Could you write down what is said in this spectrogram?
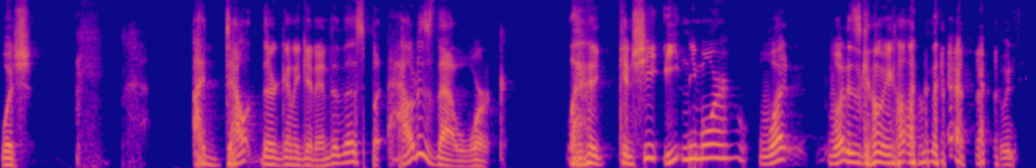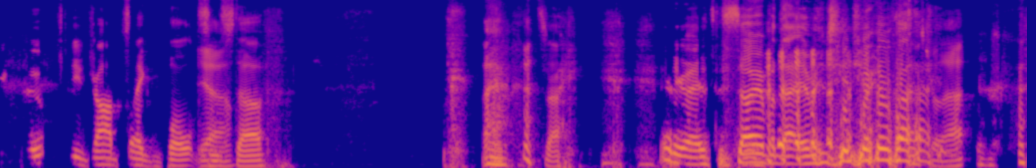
which I doubt they're going to get into this, but how does that work? Like, can she eat anymore? What what is going on there? when she poops, she drops like bolts Yeah. and stuff. Sorry. Anyways, sorry about that image in your Thanks for mind. that.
